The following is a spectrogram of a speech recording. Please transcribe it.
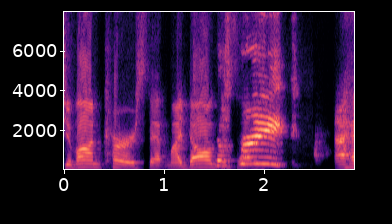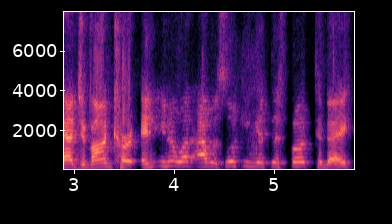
Jevon Kearse that my dog. The freak. I had Jevon Kearse, and you know what? I was looking at this book today,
